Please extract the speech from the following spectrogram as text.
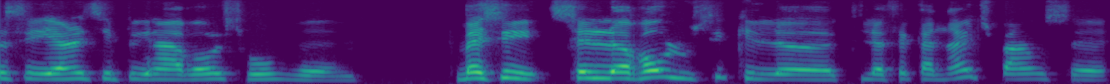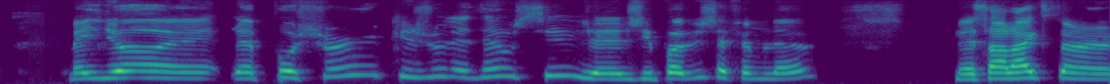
Ça, c'est un de ses plus grands rôles, je trouve. Euh. Ben, c'est le rôle aussi qui l'a fait connaître, je pense. Euh. Mais il y a euh, le Pusher qui joue dedans aussi. J'ai pas vu ce film-là. Mais ça a l'air que c'est un,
